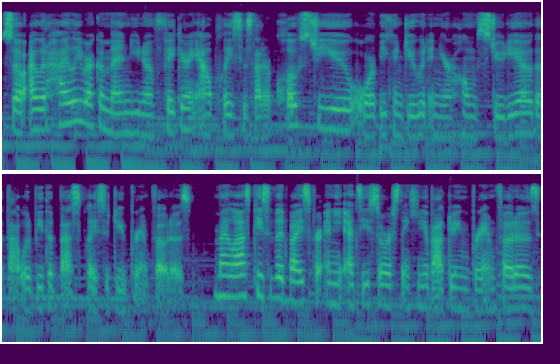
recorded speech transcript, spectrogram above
So I would highly recommend, you know, figuring out places that are close to you, or if you can do it in your home studio, that that would be the best place to do brand photos. My last piece of advice for any Etsy stores thinking about doing brand photos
